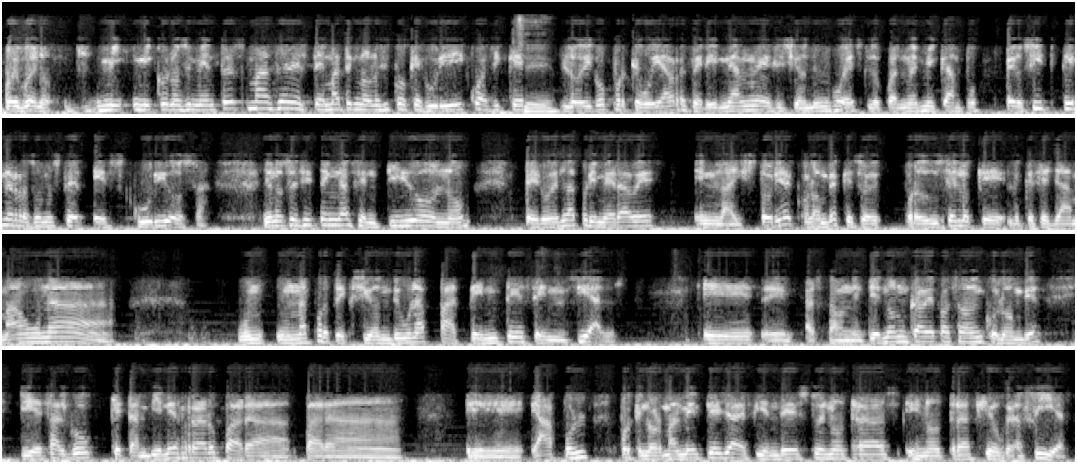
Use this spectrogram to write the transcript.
Pues bueno, mi, mi, conocimiento es más en el tema tecnológico que jurídico, así que sí. lo digo porque voy a referirme a una decisión de un juez, lo cual no es mi campo, pero sí tiene razón usted, es curiosa. Yo no sé si tenga sentido o no, pero es la primera vez en la historia de Colombia que se produce lo que, lo que se llama una, un, una protección de una patente esencial. Eh, eh, hasta donde entiendo nunca había pasado en Colombia y es algo que también es raro para, para eh, Apple, porque normalmente ella defiende esto en otras, en otras geografías.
